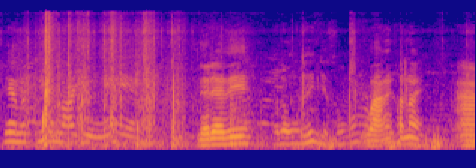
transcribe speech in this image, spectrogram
เนี่ยเมื่อกี้มันลอยอยู่นี่เองเดี๋ยวเดี๋ยวพี่เอาลงเลยเดี๋ยวเขาว่าวางให้เขาหน่อย อ่า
